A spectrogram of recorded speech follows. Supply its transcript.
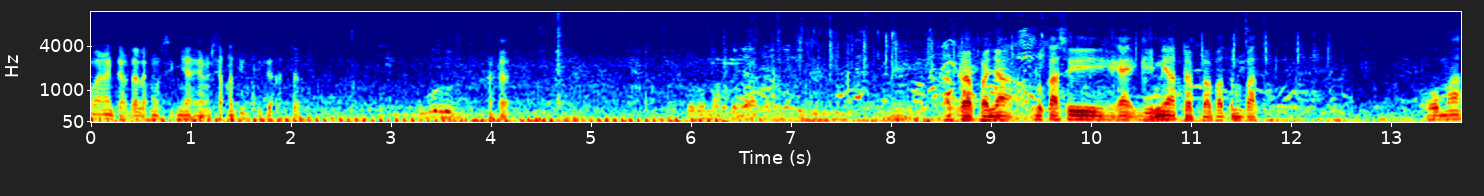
Wah, ada ada musiknya yang sana itu tidak ada. Ada banyak lokasi kayak gini, ada berapa tempat. Rumah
